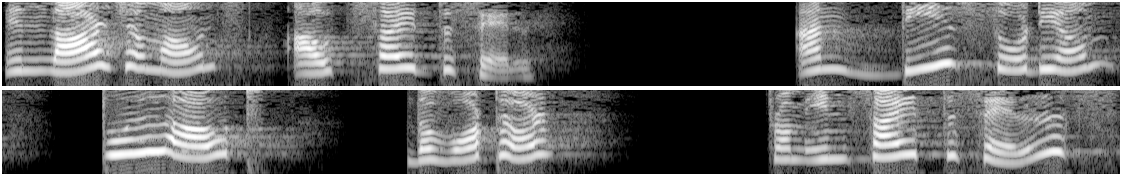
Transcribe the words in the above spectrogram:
in large amounts outside the cell. And these sodium pull out the water from inside the cells,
